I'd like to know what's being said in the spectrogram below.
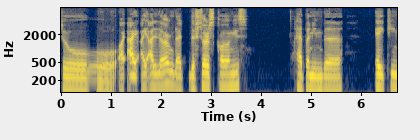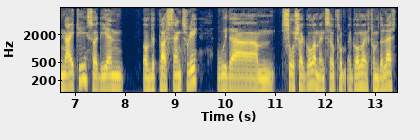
to I, I, I learned that the first colonies happened in the 1890s, so at the end of the past century, with um, social government, so from a government from the left,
